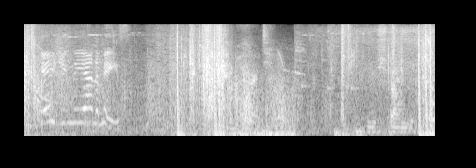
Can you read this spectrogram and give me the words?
Engaging the enemies. I'm hurt. முடிச்சிட்டாங்க ஆப்ஷனே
